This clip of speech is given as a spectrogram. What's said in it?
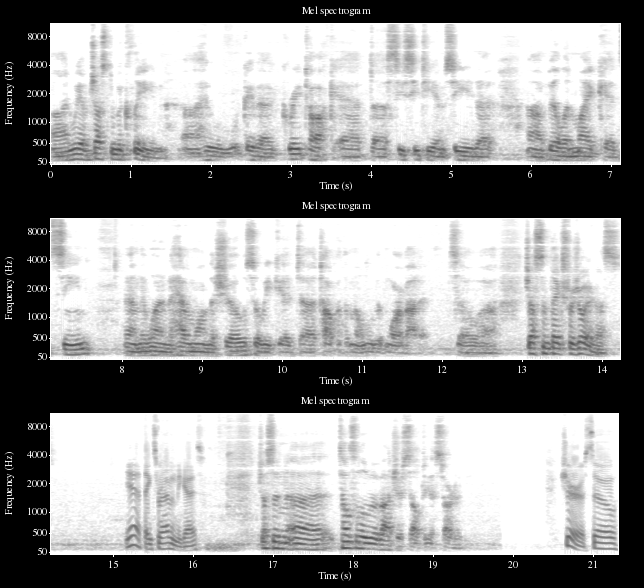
uh, and we have Justin McLean, uh, who gave a great talk at CCTMC that Bill and Mike had seen. And they wanted to have him on the show so we could talk with them a little bit more about it. So, Justin, thanks for joining us. Yeah, thanks for having me, guys. Justin, uh, tell us a little bit about yourself to get started. Sure. So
